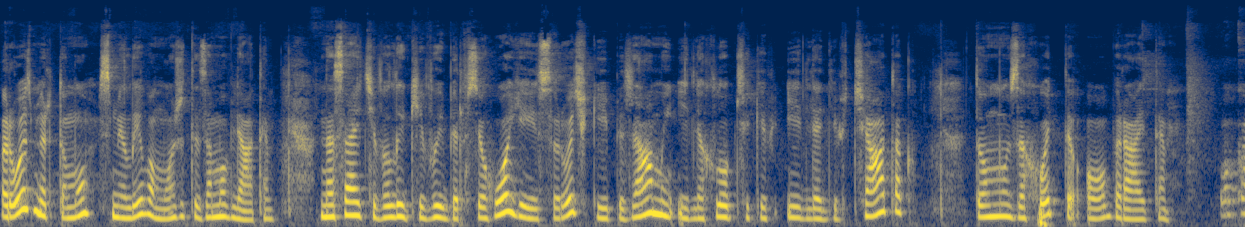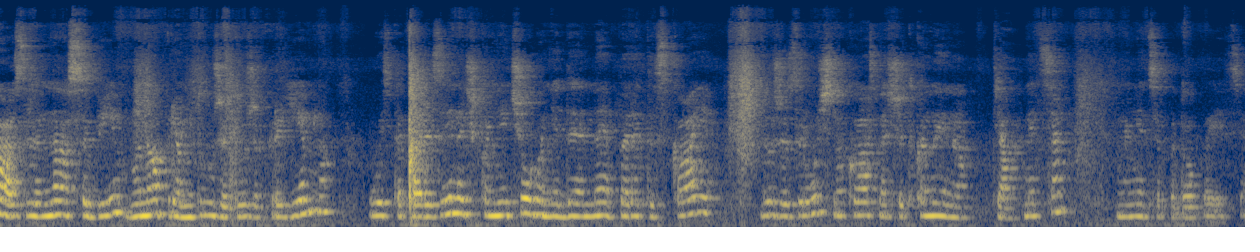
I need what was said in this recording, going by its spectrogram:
розмір, тому сміливо можете замовляти. На сайті великий вибір всього. Є і сорочки, і піжами, і для хлопчиків, і для дівчаток. Тому заходьте, обирайте. Показую на собі, вона прям дуже-дуже приємна. Ось така резиночка, нічого ніде не перетискає. Дуже зручно, класно, що тканина тягнеться. Мені це подобається.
